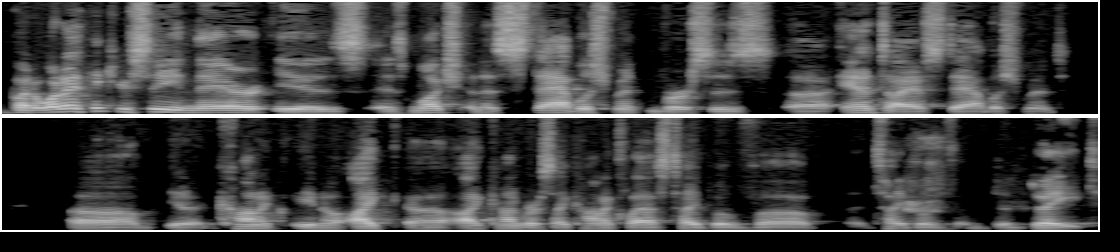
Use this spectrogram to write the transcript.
but what I think you're seeing there is as much an establishment versus uh, anti-establishment, uh, you know, iconic, you know, uh, icon versus iconoclast type of uh, type of debate.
